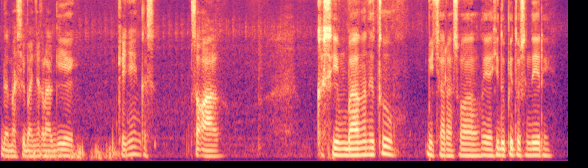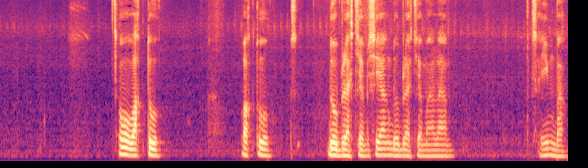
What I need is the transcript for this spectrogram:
Dan masih banyak lagi kayaknya yang kes soal keseimbangan itu bicara soal ya hidup itu sendiri. Oh waktu. Waktu 12 jam siang 12 jam malam. Seimbang.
